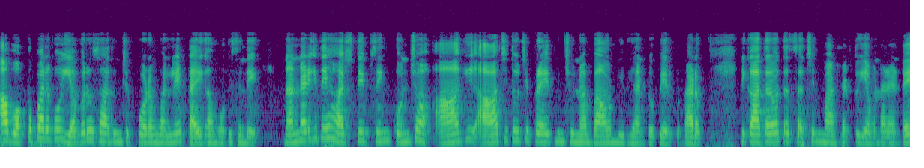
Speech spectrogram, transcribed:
ఆ ఒక్క పరుగు ఎవరూ సాధించకపోవడం వల్లే టైగా ముగిసింది. నన్ను అడిగితే హర్షదీప్ సింగ్ కొంచెం ఆగి ఆచితూచి ప్రయత్నించున్నా బాగుండేది అంటూ పేర్కొన్నాడు. ఇక ఆ తర్వాత సచిన్ మాట్లాడుతూ ఏమన్నాడంటే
